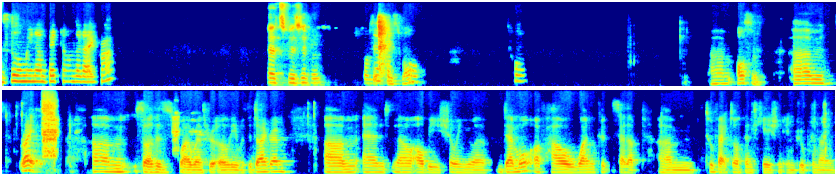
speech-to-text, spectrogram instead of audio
zoom in a bit on the diagram? That's visible. Okay, small. Cool. Um, awesome. Um, right. Um, so this is what I went through earlier with the diagram. Um, and now I'll be showing you a demo of how one could set up um, two-factor authentication in Drupal 9.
